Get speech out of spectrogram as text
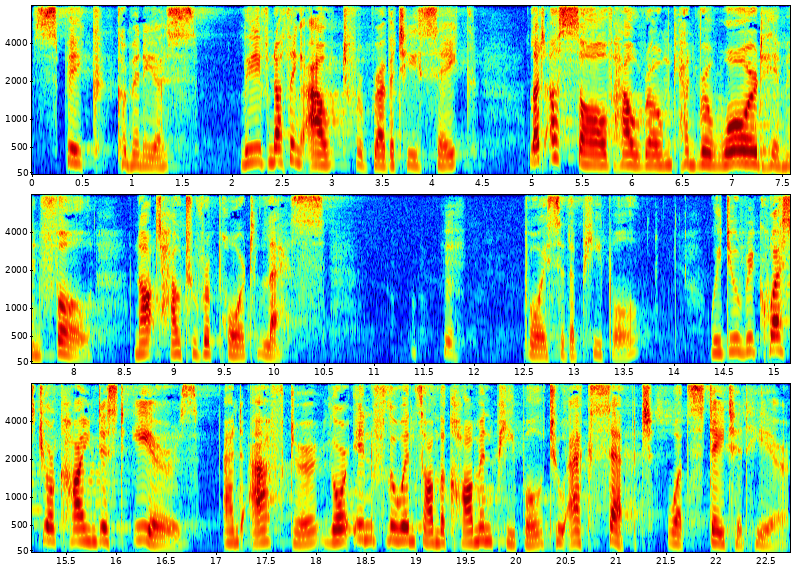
Speak, Cominius. Leave nothing out for brevity's sake. Let us solve how Rome can reward him in full, not how to report less. Voice of the people, we do request your kindest ears, and after your influence on the common people to accept what's stated here.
